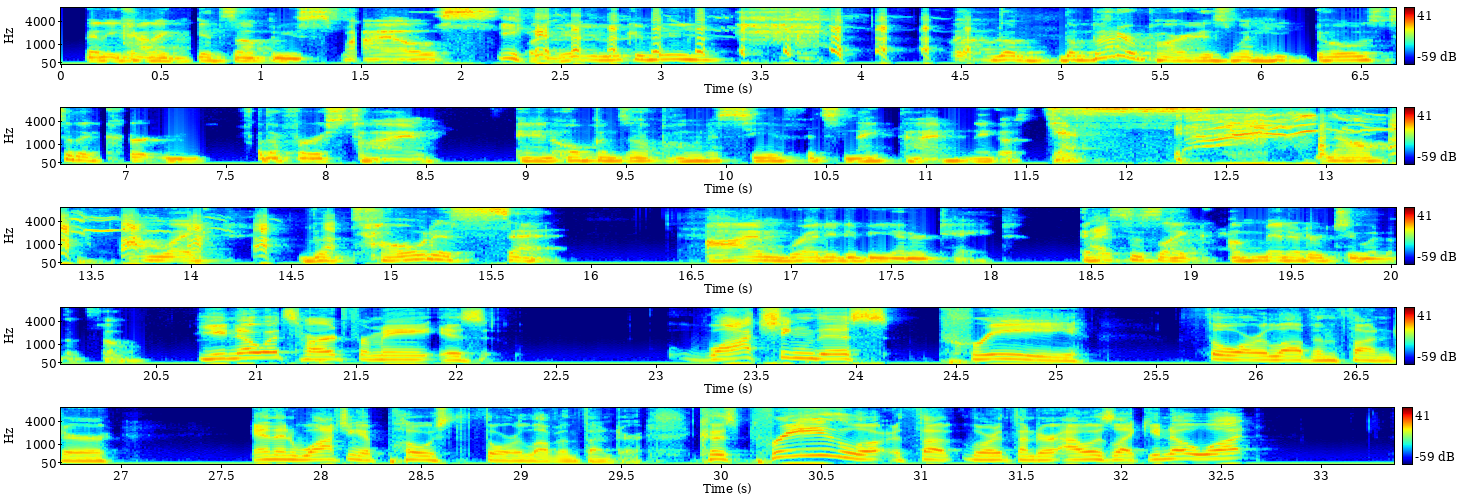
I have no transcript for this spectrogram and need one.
then he kind of gets up and he smiles, like, "Hey, look at me." but the the better part is when he goes to the curtain for the first time and opens up. I want to see if it's nighttime, and he goes, "Yes." you know, I'm like, the tone is set. I'm ready to be entertained. And this is like a minute or two into the film. You know what's hard for me is watching this pre Thor Love and Thunder and then watching it post Thor Love and Thunder. Because pre Lord and Thunder, I was like, you know what?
